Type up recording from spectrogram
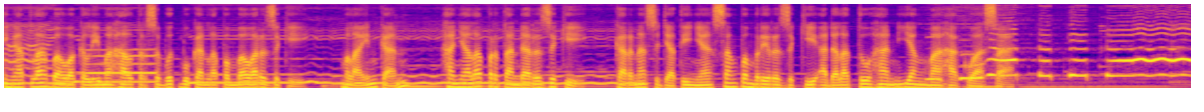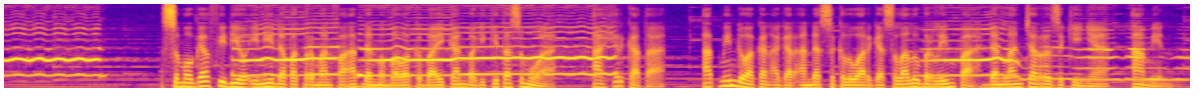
Ingatlah bahwa kelima hal tersebut bukanlah pembawa rezeki, melainkan hanyalah pertanda rezeki, karena sejatinya Sang Pemberi rezeki adalah Tuhan yang Maha Kuasa. Semoga video ini dapat bermanfaat dan membawa kebaikan bagi kita semua. Akhir kata, admin doakan agar Anda sekeluarga selalu berlimpah dan lancar rezekinya. Amin.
